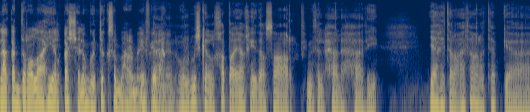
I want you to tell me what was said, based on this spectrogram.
لا قدر الله هي القشة اللي ممكن تقسم ظهر البعير فيها. فعلا. والمشكلة الخطأ يا أخي إذا صار في مثل الحالة هذه يا أخي ترى آثاره تبقى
